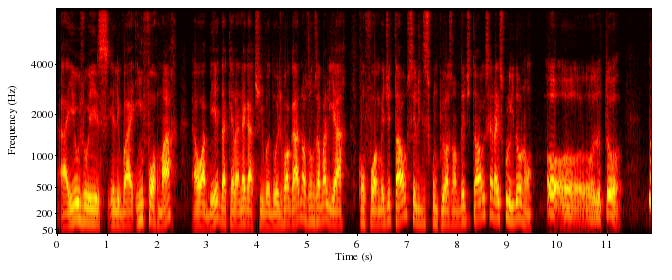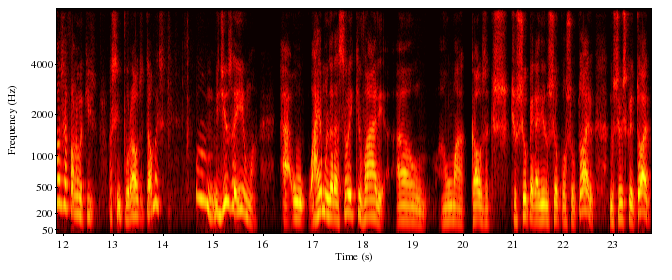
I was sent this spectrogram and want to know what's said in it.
Aí o juiz ele vai informar a OAB daquela negativa do advogado, nós vamos avaliar conforme o edital, se ele descumpriu as normas do edital e será excluído ou não. Ô, ô, ô, doutor, nós já falamos aqui assim por alto e tal, mas hum, me diz aí uma. A, o- a remuneração equivale a, um- a uma causa que, que o senhor pegaria no seu consultório, no seu escritório,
